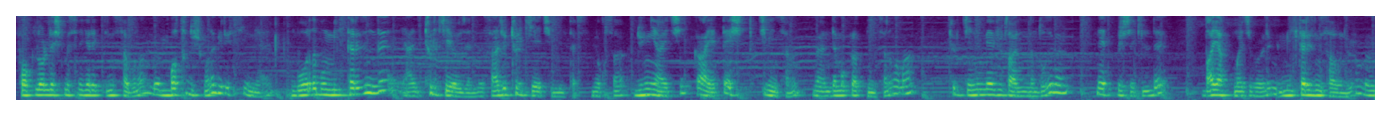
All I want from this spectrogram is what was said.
folklorleşmesini gerektiğini savunan böyle batı düşmanı birisiyim yani. Bu arada bu militarizm de yani Türkiye özelinde sadece Türkiye için militaristim yoksa dünya için gayet de eşitlikçi bir insanım. Ben demokrat bir insanım ama Türkiye'nin mevcut halinden dolayı ben net bir şekilde dayatmacı böyle militarizmi savunuyorum. Böyle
